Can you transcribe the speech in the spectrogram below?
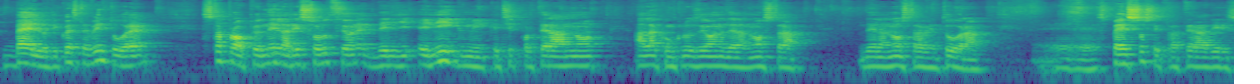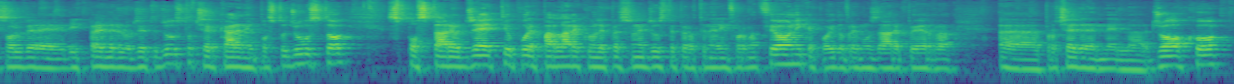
bello di queste avventure sta proprio nella risoluzione degli enigmi che ci porteranno alla conclusione della nostra, della nostra avventura. Eh, spesso si tratterà di risolvere, di prendere l'oggetto giusto, cercare nel posto giusto, spostare oggetti oppure parlare con le persone giuste per ottenere informazioni che poi dovremo usare per eh, procedere nel gioco,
